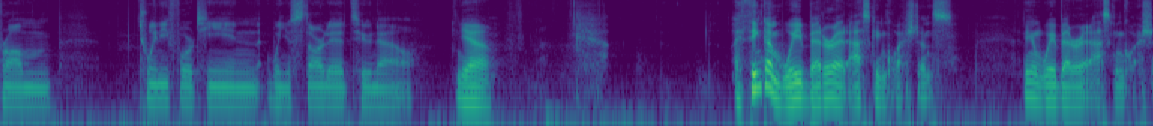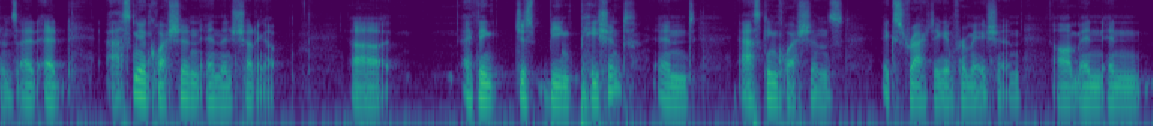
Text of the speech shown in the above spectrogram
from 2014 when you started to now? Yeah. I think I'm way better at asking questions. I think I'm way better at asking questions, at, at asking a question and then shutting up. Uh, I think just being patient and asking questions, extracting information, um, and, and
